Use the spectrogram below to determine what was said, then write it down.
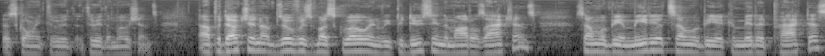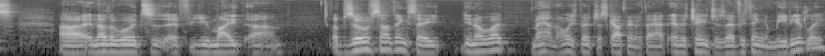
that's going through, through the motions. Uh, production observers must grow in reproducing the model's actions. Some will be immediate, some will be a committed practice. Uh, in other words, if you might um, observe something, say, you know what, man, the Holy Spirit just got me with that, and it changes everything immediately.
